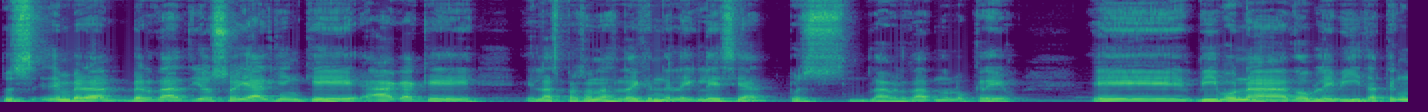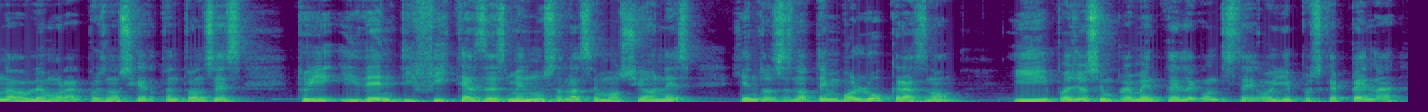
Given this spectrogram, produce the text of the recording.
pues en verdad, verdad yo soy alguien que haga que las personas la dejen de la iglesia, pues la verdad no lo creo. Eh, vivo una doble vida, tengo una doble moral, pues no es cierto. Entonces tú identificas, desmenuzas las emociones y entonces no te involucras, ¿no? Y pues yo simplemente le contesté, oye, pues qué pena,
